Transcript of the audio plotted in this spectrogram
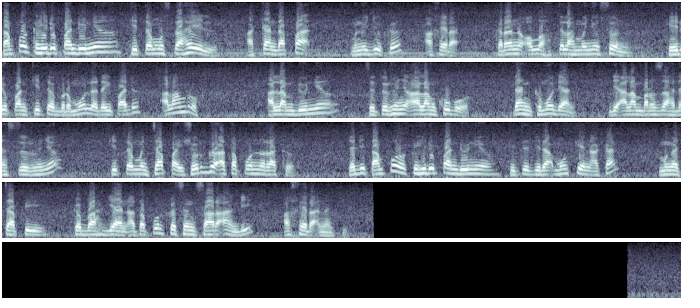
Tanpa kehidupan dunia kita mustahil akan dapat menuju ke akhirat. Kerana Allah telah menyusun kehidupan kita bermula daripada alam roh. Alam dunia, seterusnya alam kubur dan kemudian di alam barzah dan seterusnya kita mencapai syurga ataupun neraka. Jadi tanpa kehidupan dunia kita tidak mungkin akan mengecapi kebahagiaan ataupun kesengsaraan di akhirat nanti.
